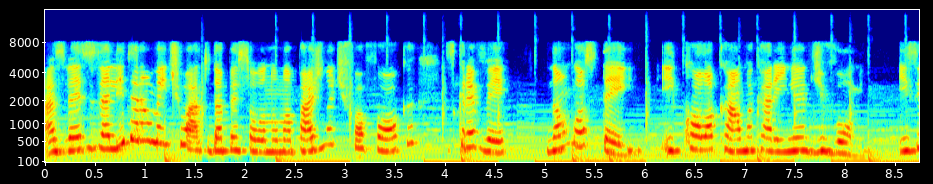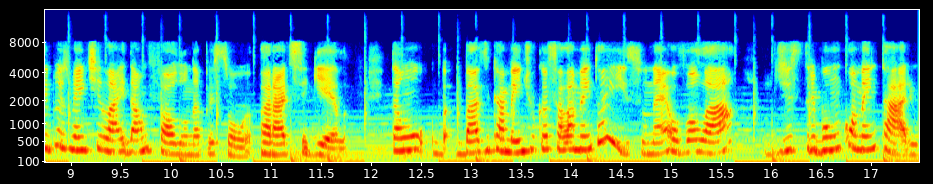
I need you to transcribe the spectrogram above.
Às vezes é literalmente o ato da pessoa numa página de fofoca escrever não gostei e colocar uma carinha de vômito e simplesmente ir lá e dar um follow na pessoa, parar de seguir ela. Então, basicamente, o cancelamento é isso, né? Eu vou lá, distribuo um comentário.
